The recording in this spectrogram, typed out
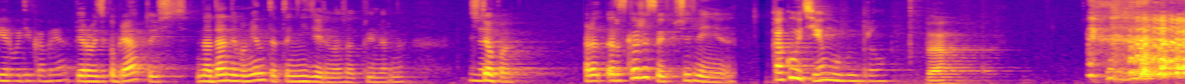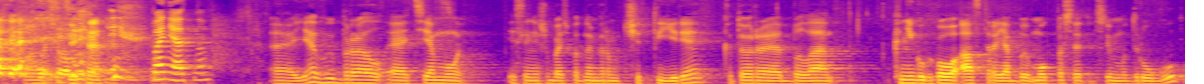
1 декабря. 1 декабря, то есть на данный момент это неделю назад примерно. Да. Степа, ра- расскажи свои впечатления. Какую тему выбрал? Да. Понятно. Э, Я выбрал э, тему, если не ошибаюсь, под номером 4, которая была книгу какого автора я бы мог посоветовать своему другу.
